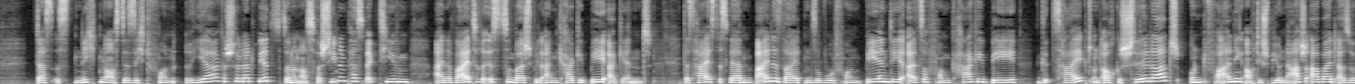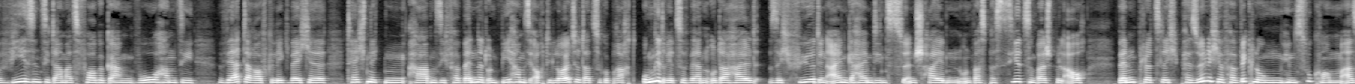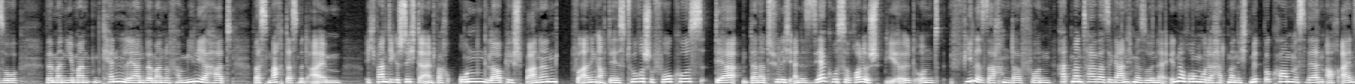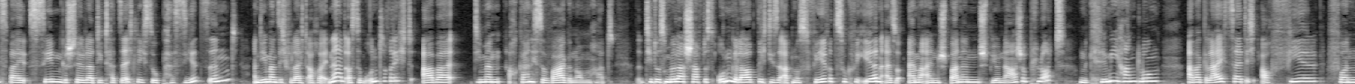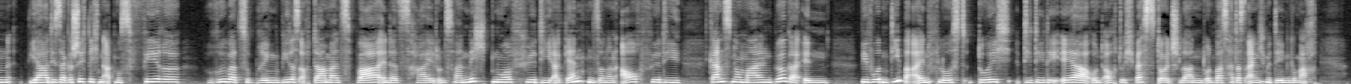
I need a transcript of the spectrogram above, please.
dass es nicht nur aus der Sicht von Ria geschildert wird, sondern aus verschiedenen Perspektiven. Eine weitere ist zum Beispiel ein KGB-Agent. Das heißt, es werden beide Seiten, sowohl von BND als auch vom KGB, gezeigt und auch geschildert und vor allen Dingen auch die Spionagearbeit, also wie sind sie damals vorgegangen, wo haben sie Wert darauf gelegt, welche Techniken haben sie verwendet und wie haben sie auch die Leute dazu gebracht, umgedreht zu werden oder halt sich für den einen Geheimdienst zu entscheiden. Und was passiert zum Beispiel auch, wenn plötzlich persönliche Verwicklungen hinzukommen. Also wenn man jemanden kennenlernt, wenn man eine Familie hat, was macht das mit einem? Ich fand die Geschichte einfach unglaublich spannend vor allen Dingen auch der historische Fokus, der da natürlich eine sehr große Rolle spielt und viele Sachen davon hat man teilweise gar nicht mehr so in Erinnerung oder hat man nicht mitbekommen. Es werden auch ein, zwei Szenen geschildert, die tatsächlich so passiert sind, an die man sich vielleicht auch erinnert aus dem Unterricht, aber die man auch gar nicht so wahrgenommen hat. Titus Müller schafft es unglaublich, diese Atmosphäre zu kreieren, also einmal einen spannenden Spionageplot, eine Krimi-Handlung, aber gleichzeitig auch viel von ja, dieser geschichtlichen Atmosphäre rüberzubringen, wie das auch damals war in der Zeit. Und zwar nicht nur für die Agenten, sondern auch für die ganz normalen BürgerInnen. Wie wurden die beeinflusst durch die DDR und auch durch Westdeutschland und was hat das eigentlich mit denen gemacht?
